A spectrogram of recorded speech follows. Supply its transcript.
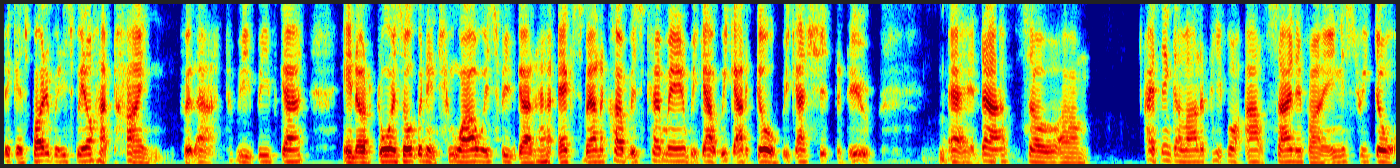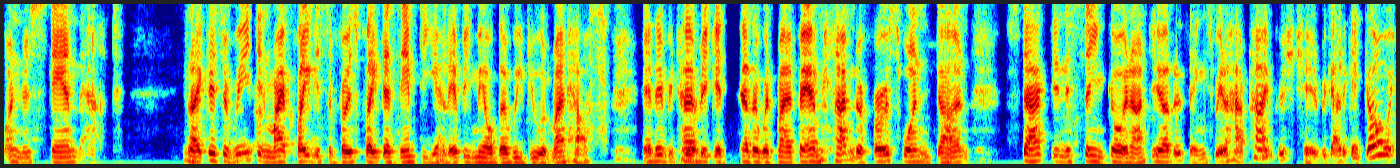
because part of it is we don't have time for that. We we've got you know the doors open in two hours. We've got X amount of covers coming. We got we got to go. We got shit to do, and uh, so um, I think a lot of people outside of our industry don't understand that. Like there's a reason my plate is the first plate that's empty at every meal that we do at my house. And every time yeah. we get together with my family, I'm the first one done, stacked in the sink, going on to other things. We don't have time for shit. We got to get going.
